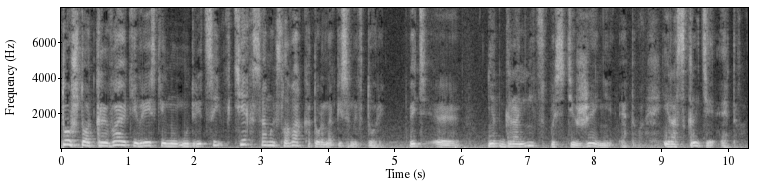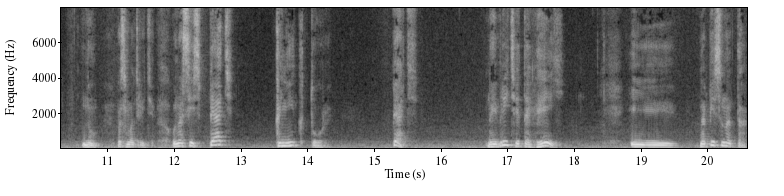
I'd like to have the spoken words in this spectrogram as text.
то, что открывают еврейские мудрецы в тех самых словах, которые написаны в Торе. Ведь э, нет границ постижения этого и раскрытия этого. Ну, посмотрите, у нас есть пять книг Торы. Пять. На иврите это гей. И написано так,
